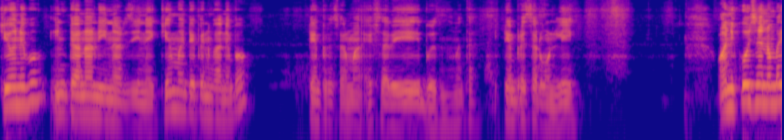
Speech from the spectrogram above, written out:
के हुने भयो? इन्टरनल इनर्जी नै केमा डिपेन्ड गर्ने भयो? टेम्परेचरमा यसरी बुझ्नु त। टेम्परेचर ओन्ली अनि क्वेसन नम्बर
